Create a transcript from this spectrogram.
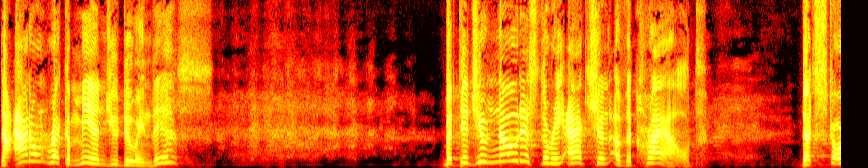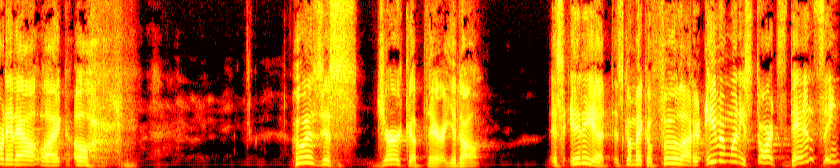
Now, I don't recommend you doing this. But did you notice the reaction of the crowd that started out like, oh, who is this jerk up there, you know? This idiot is going to make a fool out of him. Even when he starts dancing,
